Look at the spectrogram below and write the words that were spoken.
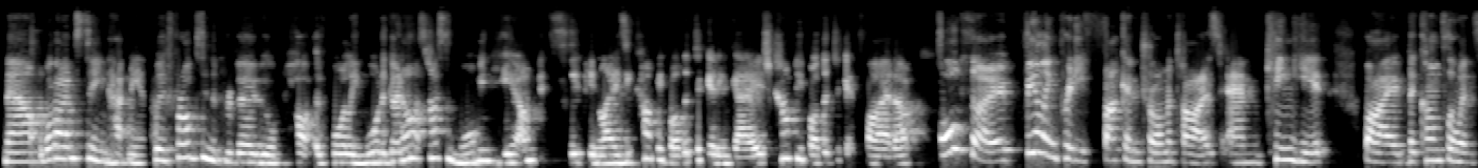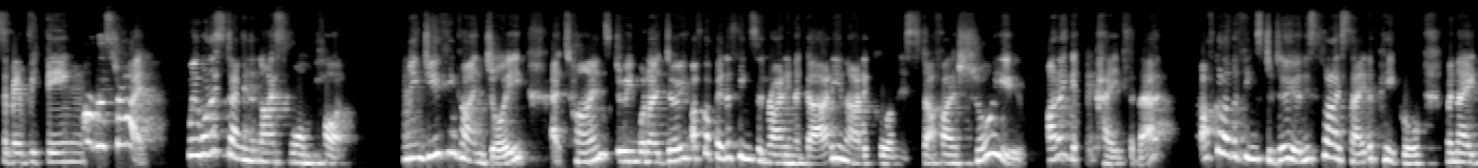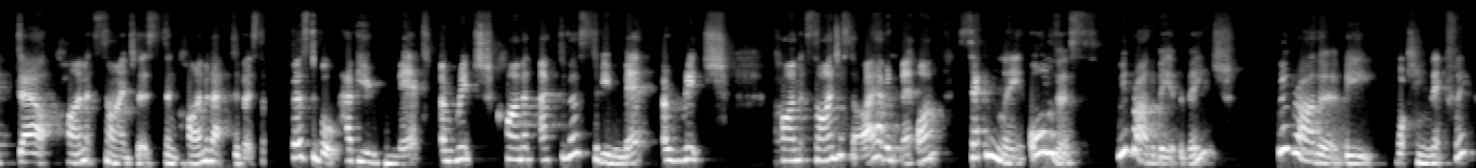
now, what I'm seeing happening, we're frogs in the proverbial pot of boiling water going, oh, it's nice and warm in here. I'm a bit sleepy and lazy. Can't be bothered to get engaged. Can't be bothered to get fired up. Also, feeling pretty fucking traumatized and king hit by the confluence of everything. Oh, that's right. We want to stay in a nice warm pot. I mean, do you think I enjoy at times doing what I do? I've got better things than writing a Guardian article on this stuff, I assure you. I don't get paid for that. I've got other things to do. And this is what I say to people when they doubt climate scientists and climate activists. First of all, have you met a rich climate activist? Have you met a rich climate scientist? I haven't met one. Secondly, all of us, we'd rather be at the beach. We'd rather be watching Netflix.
